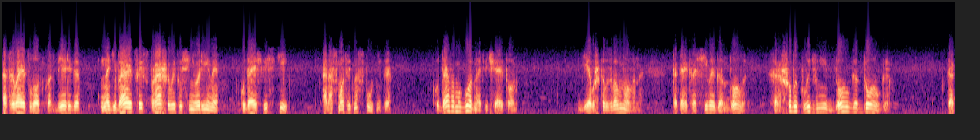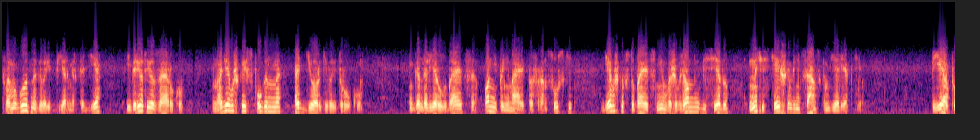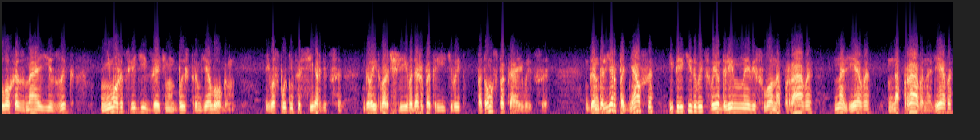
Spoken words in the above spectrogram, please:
отрывает лодку от берега, нагибается и спрашивает у синьорины, куда их вести. Она смотрит на спутника. «Куда вам угодно», — отвечает он. Девушка взволнована. «Такая красивая гондола. Хорошо бы плыть в ней долго-долго». «Как вам угодно», — говорит Пьер Меркадье, и берет ее за руку. Но девушка испуганно отдергивает руку. Гондольер улыбается, он не понимает по-французски. Девушка вступает с ним в оживленную беседу на чистейшем венецианском диалекте. Пьер, плохо зная язык, не может следить за этим быстрым диалогом. Его спутница сердится, говорит ворчливо, даже покрикивает, потом успокаивается. Гондольер поднялся и перекидывает свое длинное весло направо, налево, направо-налево.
